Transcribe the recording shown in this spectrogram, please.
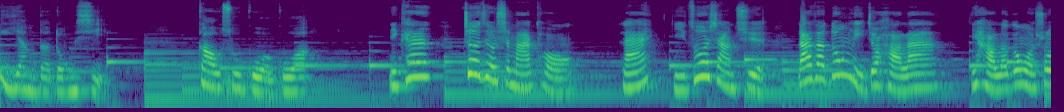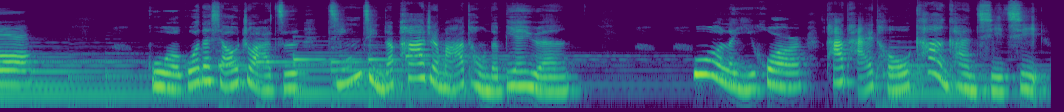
一样的东西，告诉果果。你看，这就是马桶。来，你坐上去，拉到洞里就好啦。你好了跟我说哦。果果的小爪子紧紧地趴着马桶的边缘。过了一会儿，他抬头看看琪琪，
